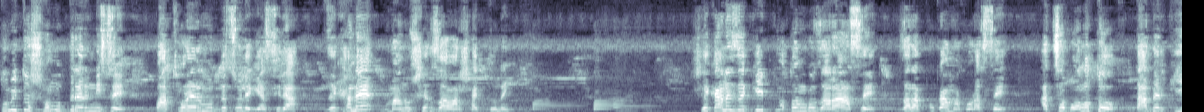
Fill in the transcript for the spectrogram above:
তুমি তো সমুদ্রের নিচে পাথরের মধ্যে চলে গেছিলা যেখানে মানুষের যাওয়ার সাধ্য নেই। সেখানে যে কীট পতঙ্গ যারা আছে, যারা পোকামাকড় আছে আচ্ছা বলো তো, তাদের কি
